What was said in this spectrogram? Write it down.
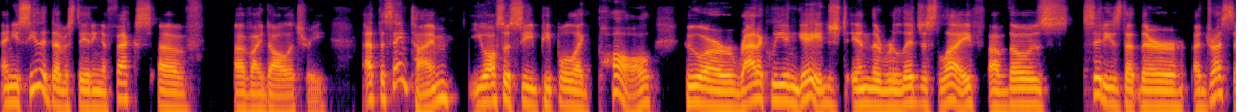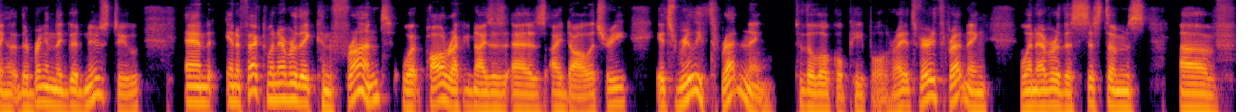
And you see the devastating effects of of idolatry. At the same time, you also see people like Paul who are radically engaged in the religious life of those cities that they're addressing, that they're bringing the good news to. And in effect, whenever they confront what Paul recognizes as idolatry, it's really threatening to the local people, right? It's very threatening whenever the systems of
